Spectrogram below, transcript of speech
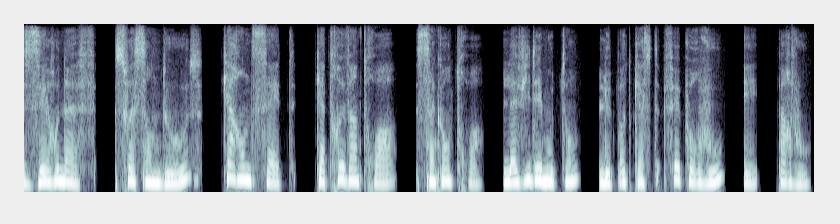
09 72 47 83 53. La vie des moutons, le podcast fait pour vous et par vous.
